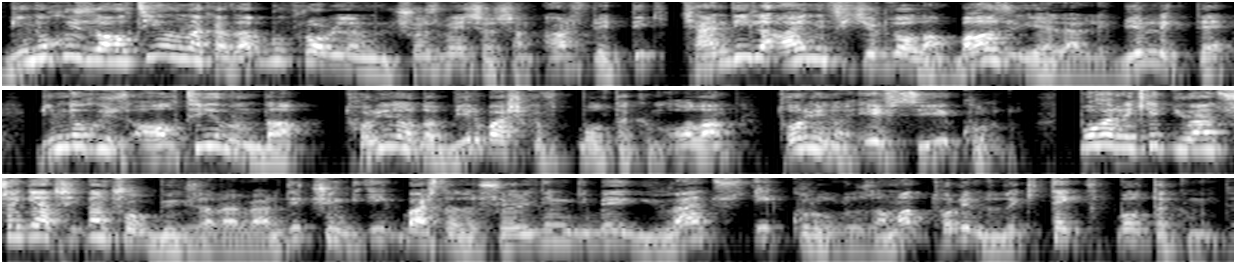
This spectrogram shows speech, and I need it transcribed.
1906 yılına kadar bu problemleri çözmeye çalışan Alfred Dick kendiyle aynı fikirde olan bazı üyelerle birlikte 1906 yılında Torino'da bir başka futbol takımı olan Torino FC'yi kurdu. Bu hareket Juventus'a gerçekten çok büyük zarar verdi. Çünkü ilk başta da söylediğim gibi Juventus ilk kurulduğu zaman Torino'daki tek futbol takımıydı.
